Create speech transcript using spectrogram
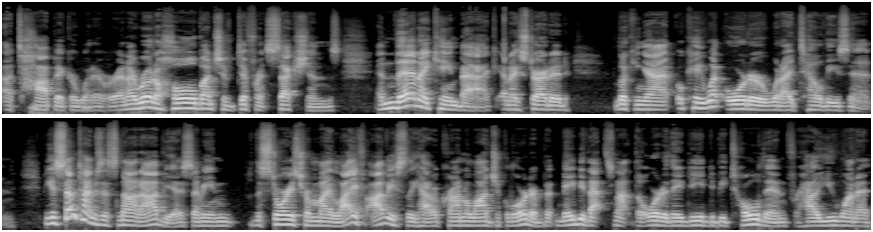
a topic or whatever. And I wrote a whole bunch of different sections. And then I came back and I started looking at okay, what order would I tell these in? Because sometimes it's not obvious. I mean, the stories from my life obviously have a chronological order, but maybe that's not the order they need to be told in for how you want to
